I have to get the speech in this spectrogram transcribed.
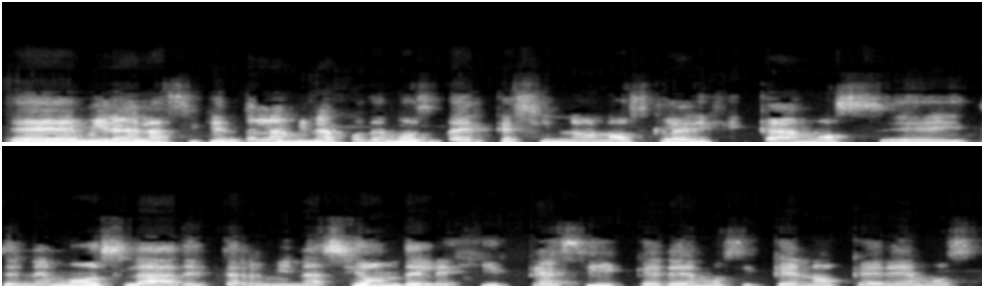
Eh, mira, en la siguiente lámina podemos ver que si no nos clarificamos eh, y tenemos la determinación de elegir qué sí queremos y qué no queremos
